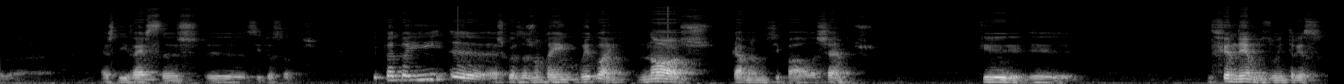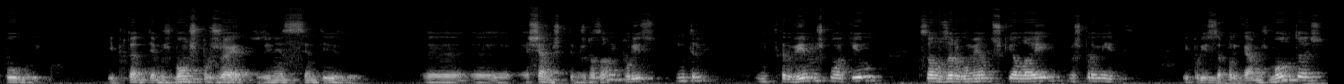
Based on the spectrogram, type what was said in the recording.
eh, as diversas situações. E, portanto, aí as coisas não têm corrido bem. Nós, Câmara Municipal, achamos que defendemos o interesse público e, portanto, temos bons projetos e, nesse sentido, eh, eh, achamos que temos razão e, por isso, intervimos com aquilo que são os argumentos que a lei nos permite. E, por isso, aplicamos multas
